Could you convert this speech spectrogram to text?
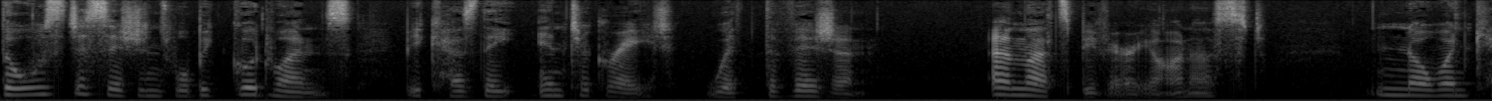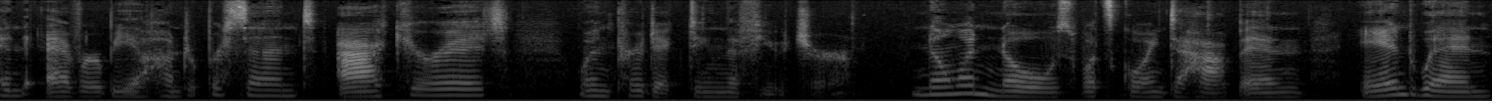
Those decisions will be good ones because they integrate with the vision. And let's be very honest no one can ever be 100% accurate when predicting the future. No one knows what's going to happen and when,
